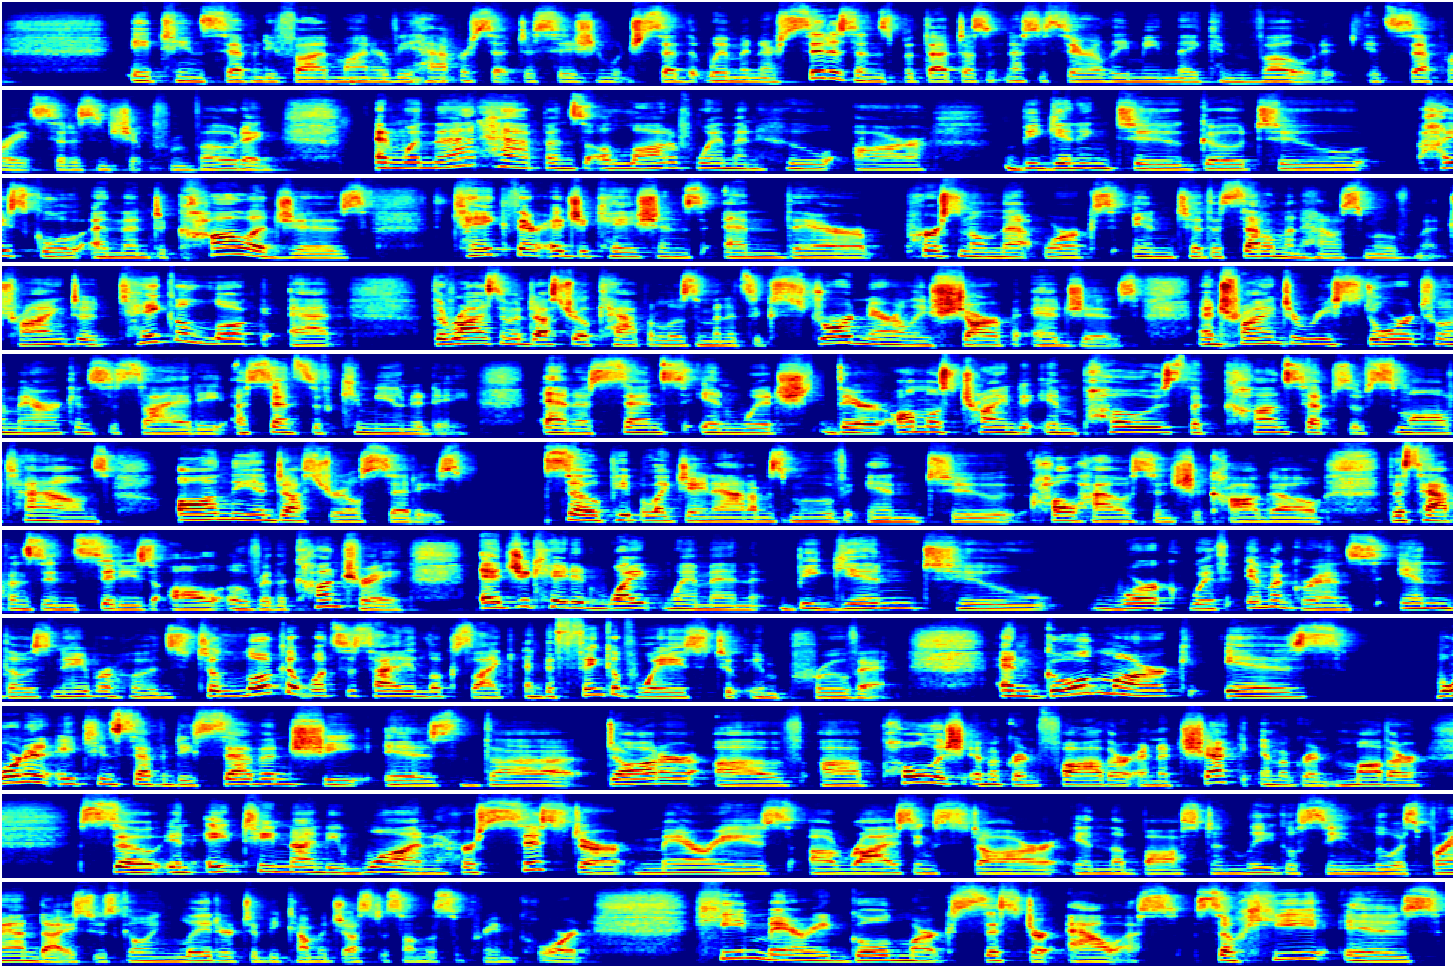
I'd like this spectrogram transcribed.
1875 Minor v. Happersett decision, which said that women are citizens, but that doesn't necessarily mean they can vote. It, it, separates citizenship from voting. And when that happens, a lot of women who are beginning to go to high school and then to colleges take their educations and their personal networks into the settlement house movement, trying to take a look at the rise of industrial capitalism and its extraordinarily sharp edges, and trying to restore to American society a sense of community and a sense in which they're almost trying to impose the concepts of small towns on the industrial cities. So people like Jane Addams move into Hull House in Chicago. This happens in cities all over the country. Educated white women begin to work with immigrants in those neighborhoods to look at what society looks like and to think of ways to improve it. And Goldmark is Born in 1877, she is the daughter of a Polish immigrant father and a Czech immigrant mother. So in 1891, her sister marries a rising star in the Boston legal scene, Louis Brandeis, who's going later to become a justice on the Supreme Court. He married Goldmark's sister, Alice. So he is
